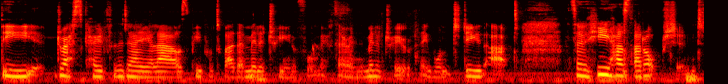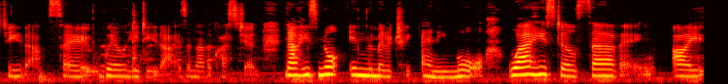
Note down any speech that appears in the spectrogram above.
the dress code for the day allows people to wear their military uniform if they're in the military or if they want to do that. So he has that option to do that. So will he do that is another question. Now he's not in the military anymore. Where he's still serving, I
